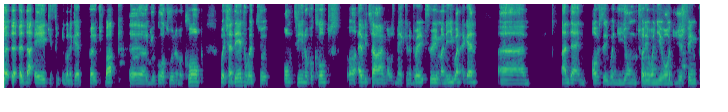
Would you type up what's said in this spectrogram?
at, at, that age, you think you're going to get bounced back. Uh, you go to another club, which I did. I went to umpteen other clubs. Uh, every time I was making a breakthrough, my knee went again. Um, and then obviously when you're young, 21 year old, you just think,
